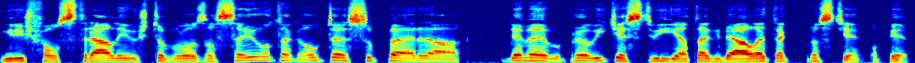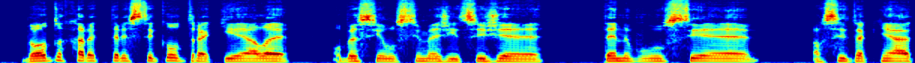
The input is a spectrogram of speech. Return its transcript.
i když v Austrálii už to bylo zase, jo, tak auto je super a jdeme pro vítězství a tak dále, tak prostě opět, bylo to charakteristikou trati, ale obecně musíme říci, že ten vůz je asi tak nějak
